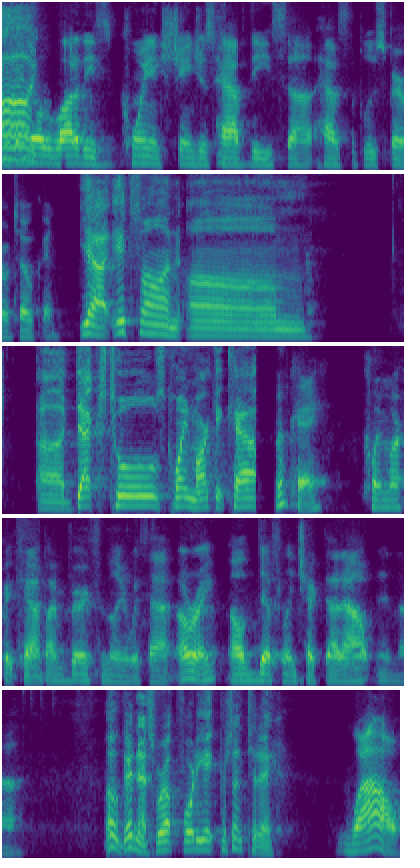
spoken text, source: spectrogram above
Like uh, a lot of these coin exchanges have these uh, has the Blue Sparrow token. Yeah, it's on um, uh, Dex Tools, Coin Market Cap. Okay, Coin Market Cap. I'm very familiar with that. All right, I'll definitely check that out and. Uh, Oh goodness, we're up 48% today. Wow.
